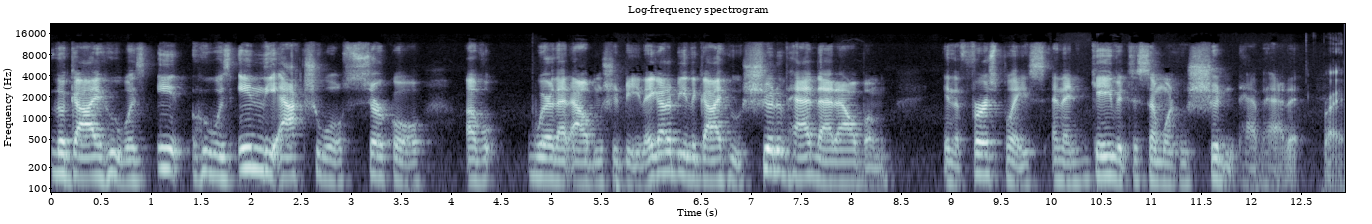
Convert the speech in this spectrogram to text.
the guy who was in who was in the actual circle of where that album should be they got to be the guy who should have had that album in the first place and then gave it to someone who shouldn't have had it Right.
